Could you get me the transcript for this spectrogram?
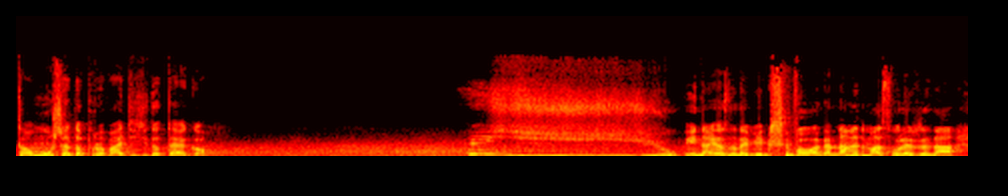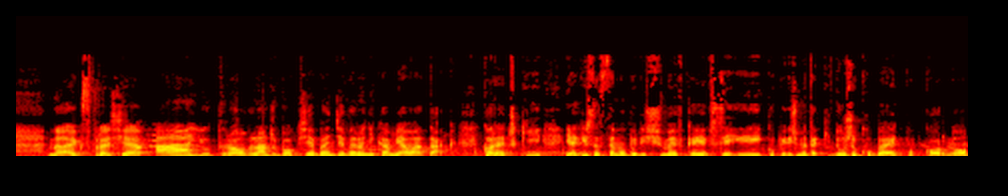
to muszę doprowadzić do tego. I najazd na największy bałagan. Nawet masło leży na, na ekspresie. A jutro w lunchboxie będzie Weronika miała tak. Koreczki. Jakiś czas temu byliśmy w KFC i kupiliśmy taki duży kubek popcornu.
